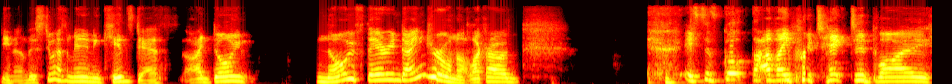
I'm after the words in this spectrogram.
you know, there still hasn't been any kids' death. I don't know if they're in danger or not. Like, I If they've got that, are they protected by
